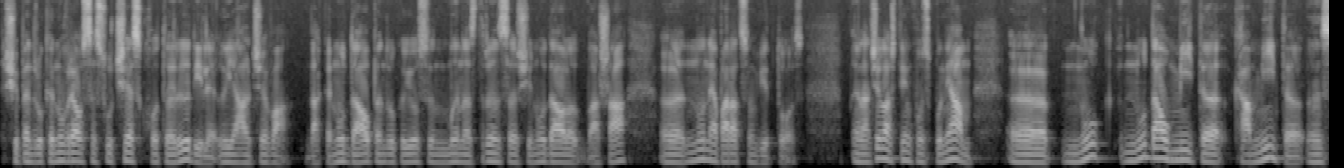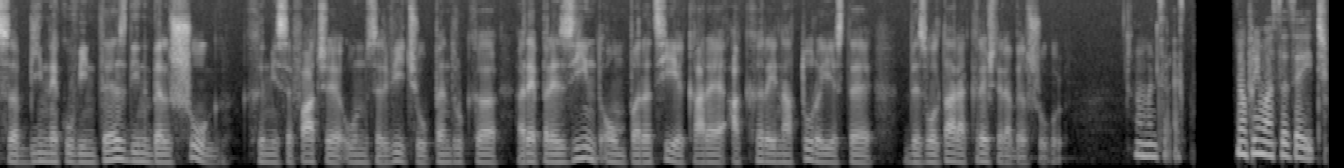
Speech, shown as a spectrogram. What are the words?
și pentru că nu vreau să sucesc hotărârile, îi altceva. Dacă nu dau pentru că eu sunt mână strânsă și nu dau așa, uh, nu neapărat sunt virtuos. În același timp, cum spuneam, uh, nu, nu dau mită ca mită, însă binecuvintez din belșug când mi se face un serviciu pentru că reprezint o împărăție care a cărei natură este dezvoltarea, creșterea belșugului. Am înțeles. Ne oprim astăzi aici.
